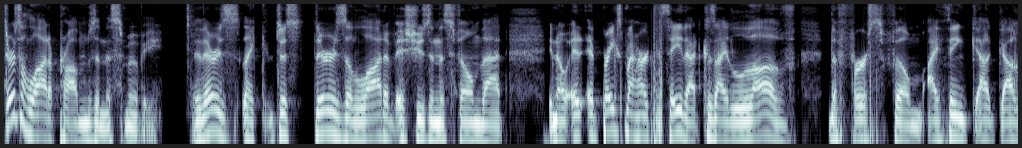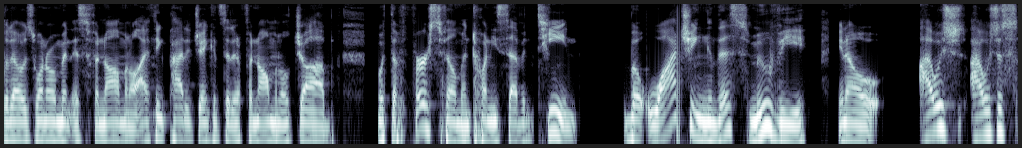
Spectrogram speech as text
there's a lot of problems in this movie. There's like just there's a lot of issues in this film that you know it, it breaks my heart to say that because I love the first film. I think uh, Gal Gadot's Wonder Woman is phenomenal. I think Patty Jenkins did a phenomenal job with the first film in 2017. But watching this movie, you know, I was I was just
